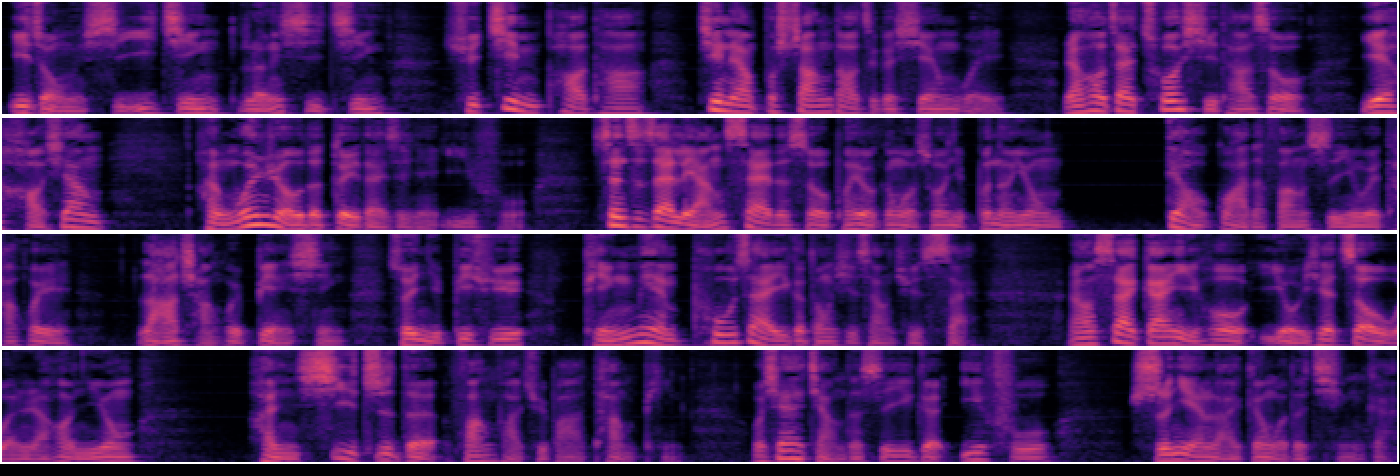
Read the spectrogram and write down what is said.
一种洗衣精——冷洗精，去浸泡它，尽量不伤到这个纤维。然后在搓洗它的时候，也好像很温柔的对待这件衣服。甚至在凉晒的时候，朋友跟我说：“你不能用吊挂的方式，因为它会拉长、会变形，所以你必须平面铺在一个东西上去晒。”然后晒干以后有一些皱纹，然后你用很细致的方法去把它烫平。我现在讲的是一个衣服十年来跟我的情感，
